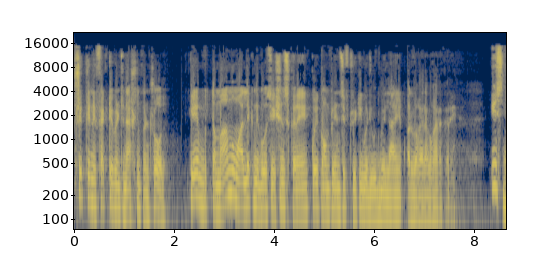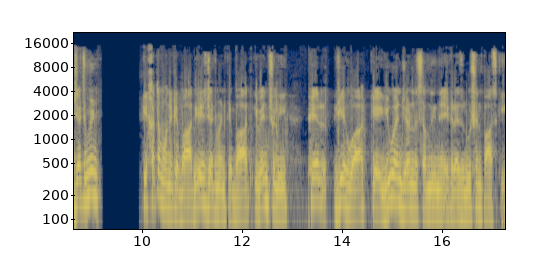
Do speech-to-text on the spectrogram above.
in strict effective international control کہ تمام ممالک نیگوسیشنس کریں کوئی کمپریہنسو ٹریٹی وجود میں لائیں اور وغیرہ وغیرہ کریں اس ججمنٹ کے ختم ہونے کے بعد یا اس ججمنٹ کے بعد ایونچولی پھر یہ ہوا کہ یو این جنرل اسمبلی نے ایک ریزولوشن پاس کی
